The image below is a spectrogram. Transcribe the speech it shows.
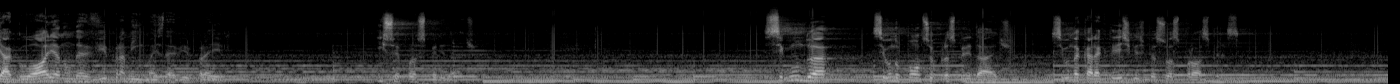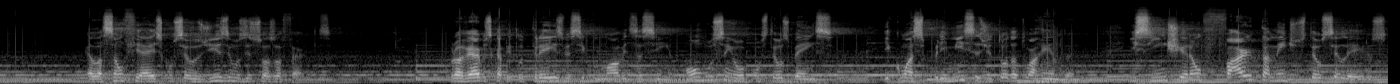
Porque a glória não deve vir para mim, mas deve vir para Ele. Isso é prosperidade. Segunda, segundo ponto sobre prosperidade. Segunda característica de pessoas prósperas. Elas são fiéis com seus dízimos e suas ofertas. Provérbios capítulo 3, versículo 9 diz assim: Honra o Senhor com os teus bens e com as primícias de toda a tua renda, e se encherão fartamente os teus celeiros,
